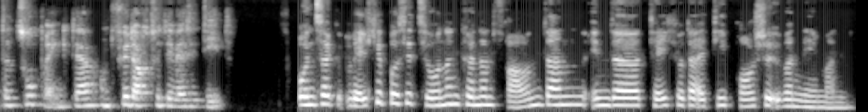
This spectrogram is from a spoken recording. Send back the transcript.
dazu bringt, ja, und führt auch zur Diversität. Und sag, welche Positionen können Frauen dann in der Tech- oder IT-Branche übernehmen?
